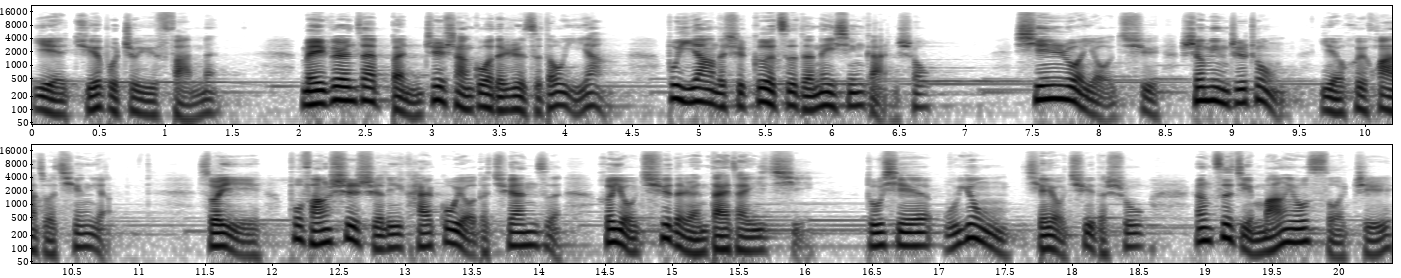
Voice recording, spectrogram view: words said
也绝不至于烦闷。每个人在本质上过的日子都一样，不一样的是各自的内心感受。心若有趣，生命之重也会化作轻盈。所以，不妨适时离开固有的圈子，和有趣的人待在一起，读些无用且有趣的书，让自己忙有所值，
